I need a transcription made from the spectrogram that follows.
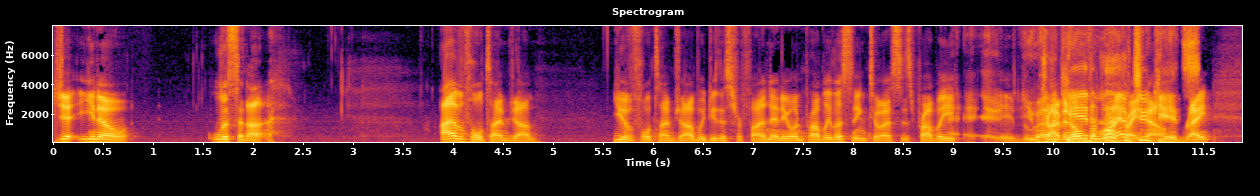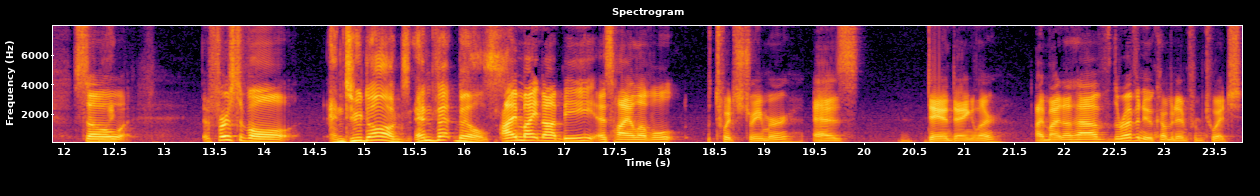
j- you know, listen, I I have a full time job. You have a full time job. We do this for fun. Anyone probably listening to us is probably uh, a driving home from I work have right two now, kids. right? So, first of all, And two dogs and vet bills. I might not be as high level Twitch streamer as Dan Dangler. I might not have the revenue coming in from Twitch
